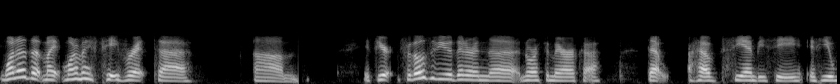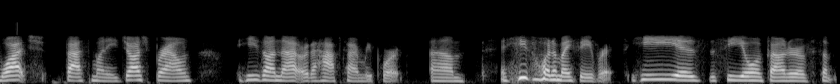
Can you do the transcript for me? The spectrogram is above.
one of the my one of my favorite uh um if you're for those of you that are in the North America that have CNBC, if you watch Fast Money, Josh Brown, he's on that or the halftime report. Um and he's one of my favorites. He is the CEO and founder of some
